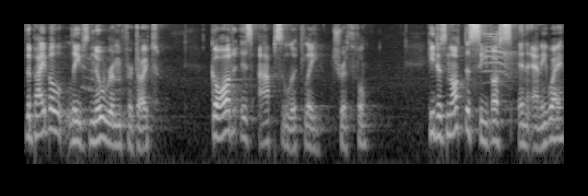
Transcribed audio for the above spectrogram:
The Bible leaves no room for doubt. God is absolutely truthful. He does not deceive us in any way.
